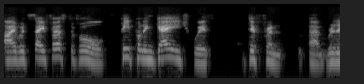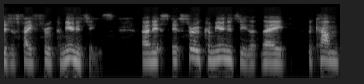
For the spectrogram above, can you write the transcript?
I would say first of all, people engage with different um, religious faith through communities, and it's it's through community that they become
